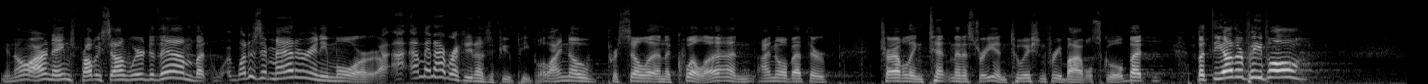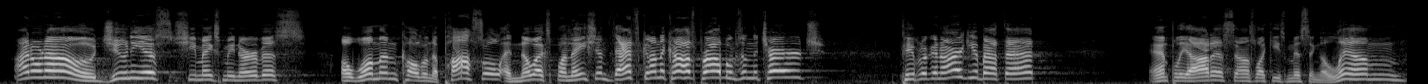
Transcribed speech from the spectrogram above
You know, our names probably sound weird to them, but what does it matter anymore? I, I mean, I recognize a few people. I know Priscilla and Aquila, and I know about their traveling tent ministry and tuition free Bible school. But, but the other people, I don't know. Junius, she makes me nervous. A woman called an apostle and no explanation, that's going to cause problems in the church. People are going to argue about that. Ampliatus sounds like he's missing a limb.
